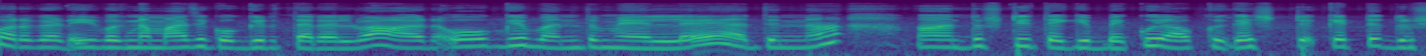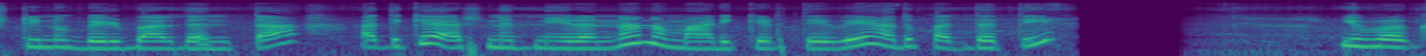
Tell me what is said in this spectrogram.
ಹೊರಗಡೆ ಇವಾಗ ನಮಾಜಿಗೆ ಹೋಗಿರ್ತಾರಲ್ವ ಹೋಗಿ ಬಂದ ಮೇಲೆ ಅದನ್ನು ದೃಷ್ಟಿ ತೆಗಿಬೇಕು. ಯಾವ ಎಷ್ಟು ಕೆಟ್ಟ ದೃಷ್ಟಿನೂ ಬೀಳಬಾರ್ದಂತ. ಅದಕ್ಕೆ ಅರ್ಶಿನದ ನೀರನ್ನು ನಾವು ಮಾಡಿಕ್ಕಿಡ್ತೀವಿ ಅದು ಪದ್ಧತಿ. ಇವಾಗ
